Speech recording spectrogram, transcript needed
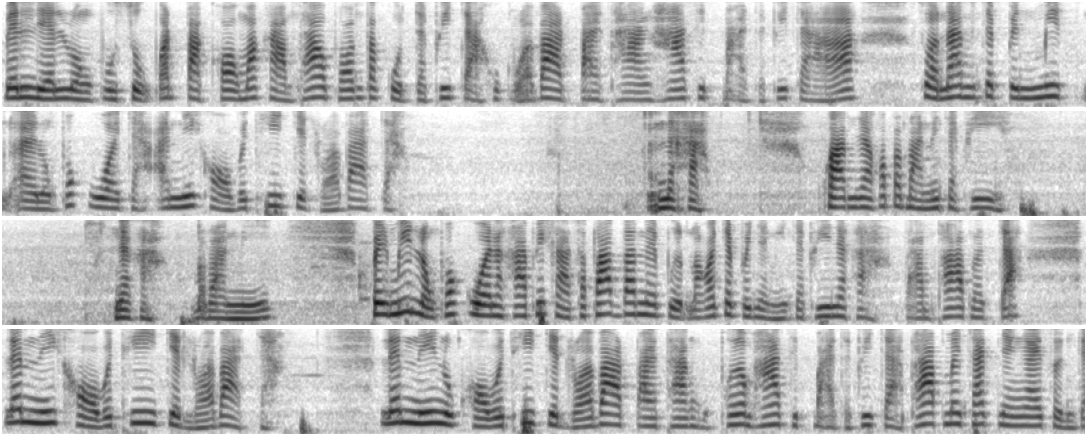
เป็นเหรียญหลวงปู่สุขวัดปากคลองมะขามเท่าพร้อมตะกรุดจากพี่จ๋าหกร้อยบาทปลายทางห้าสิบบาทจากพี่จ๋าส่วนด้านนี้จะเป็นมีดเออหลวงพ่อกลวยจ้ะอันนี้ขอไว้ที่เจ็ดร้อยบาทจ้ะนะคะ ความยาวก็ประมาณนี้จ้ะพี่ เนี่ยค่ะ ประมาณนี้ เป็นมีดหลวงพ่อกลวยนะคะ พี่ขาสภาพด้านในเปิดมาก็จะเป็นอย่างนี้จ้ะพี่นะคะ ตามภาพนะจ๊ะ เล่มนี้ขอไว้ที่เจ็ดร้อยบาทจ้ะ เล่มนี้หนูขอไว้ที่เจ็ดร้อยบาทปลายทางบวกเพิ่มห้าสิบาทจ้ะพี่จ๋าภาพไม่ชัดยังไงสนใจ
